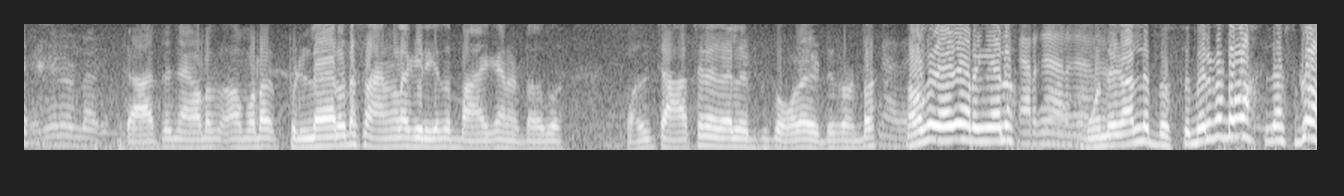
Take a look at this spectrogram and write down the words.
എങ്ങനെ ഉണ്ടായിരുന്നു? ചാച്ചൻ ഞങ്ങളുടെ നമ്മുടെ പിള്ളേരുടെ സാധനങ്ങളൊക്കെ ഇരിക്കുന്ന ബാഗാണ് കേട്ടോ അത്. അപ്പൊ അത് ചാച്ചൻ ഏതായാലും എടുത്ത് തോളം ഇട്ടിട്ടുണ്ട്. നമുക്ക് വേഗം ഇറങ്ങിയാലോ? ഇറങ്ങാം, ഇറങ്ങാം. മൂന്നേകാലിന് ബസ് മേൽക്കൊണ്ടോ വാ ലെറ്റ്സ് ഗോ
